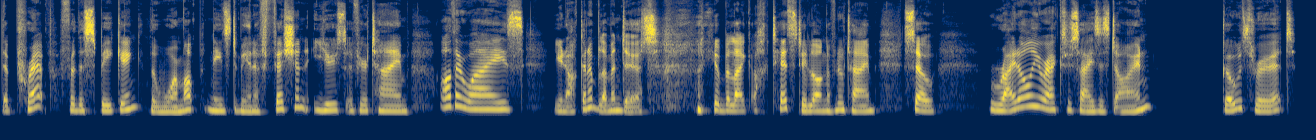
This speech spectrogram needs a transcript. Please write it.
The prep for the speaking, the warm up, needs to be an efficient use of your time. Otherwise, you're not going to blim and do it. You'll be like, oh, it takes too long, I've no time. So write all your exercises down, go through it,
